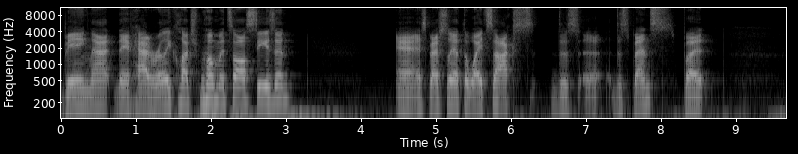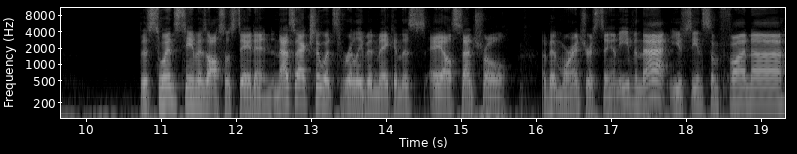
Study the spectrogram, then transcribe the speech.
being that they've had really clutch moments all season, and especially at the White Sox dis- uh, dispense, but. This Twins team has also stayed in, and that's actually what's really been making this AL Central a bit more interesting. And even that, you've seen some fun uh,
